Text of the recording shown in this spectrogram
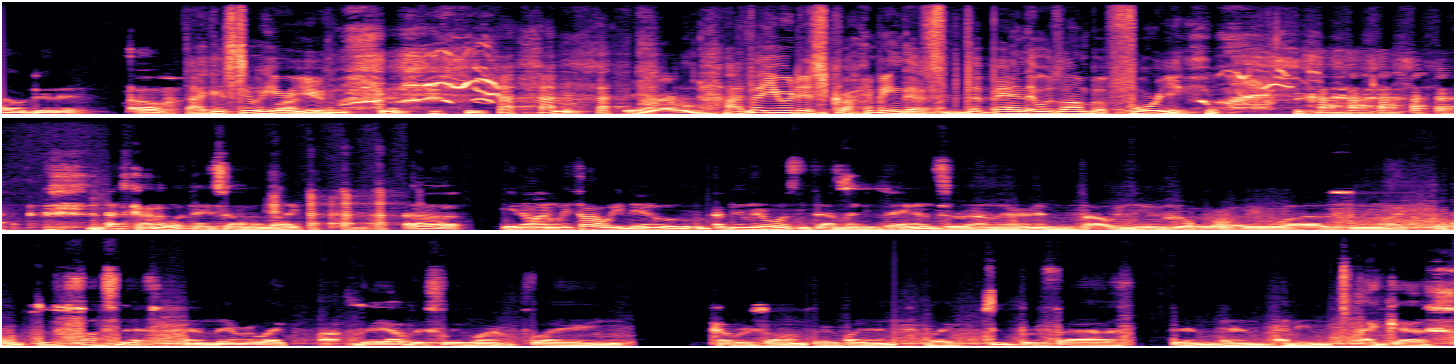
Oh, did it? Oh, I can still hear you. I thought you were describing this, the band that was on before you. That's kind of what they sounded like. Uh, you know, and we thought we knew. I mean, there wasn't that many bands around there, and we thought we knew who everybody was. And we're like, "Who the fuck's this?" And they were like, uh, they obviously weren't playing cover songs. They were playing like super fast, and, and I mean, I guess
